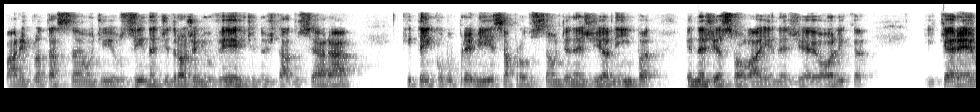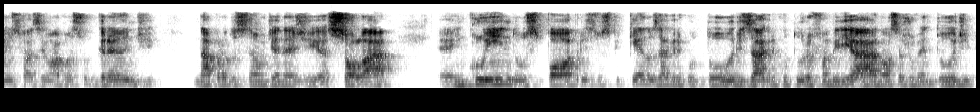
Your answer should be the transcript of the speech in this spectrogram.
para implantação de usinas de hidrogênio verde no Estado do Ceará, que tem como premissa a produção de energia limpa, energia solar e energia eólica, e queremos fazer um avanço grande na produção de energia solar é, incluindo os pobres, os pequenos agricultores, a agricultura familiar, a nossa juventude,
